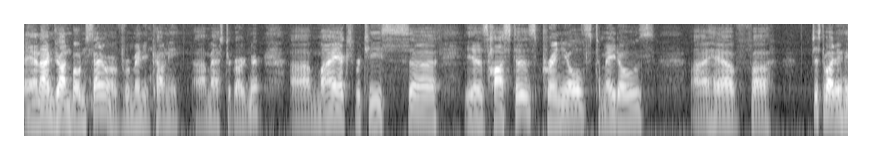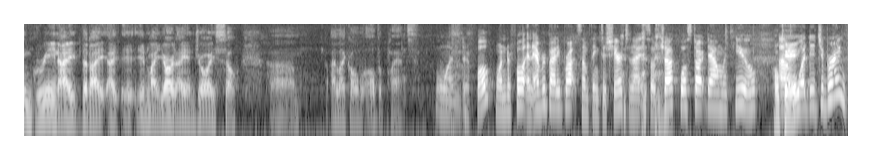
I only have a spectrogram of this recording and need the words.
And I'm John Bodenstein. I'm a Vermilion County uh, Master Gardener. Uh, my expertise uh, is hostas, perennials, tomatoes. I have uh, just about anything green I, that I, I, in my yard I enjoy, so um, I like all, all the plants. Wonderful, wonderful. And everybody brought something to share tonight. So Chuck, we'll start down with you. Uh, okay. Uh, what did you bring?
